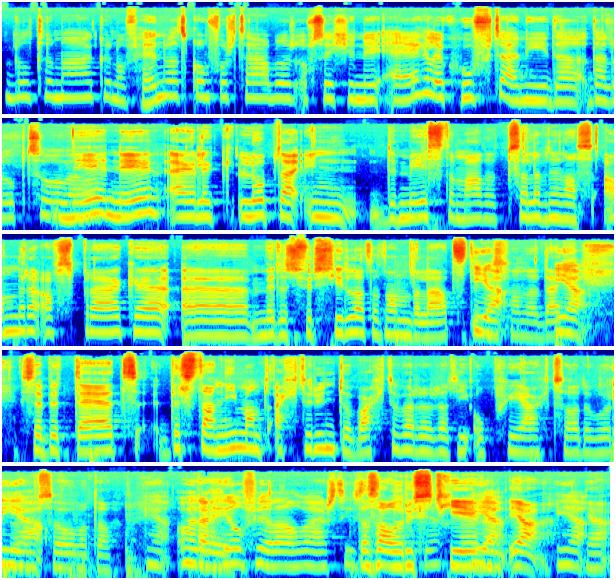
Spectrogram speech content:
wil te maken, of hen wat comfortabeler, of zeg je nee, eigenlijk hoeft dat niet, dat, dat loopt zo wel. Nee, nee, eigenlijk loopt dat in de meeste maanden hetzelfde als andere afspraken. eh, met het verschil dat het dan de laatste Ja, is van de dag. ja. Ze hebben tijd. Er staat niemand achter hun te wachten waardoor dat die opgejaagd zouden worden Ja. of zo. Want dat, Ja, wat dat heel veel al waard is. dat is al denk ik, hè. rustgevend. Ja, Ja, ja,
